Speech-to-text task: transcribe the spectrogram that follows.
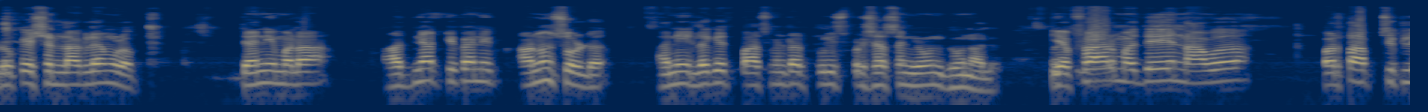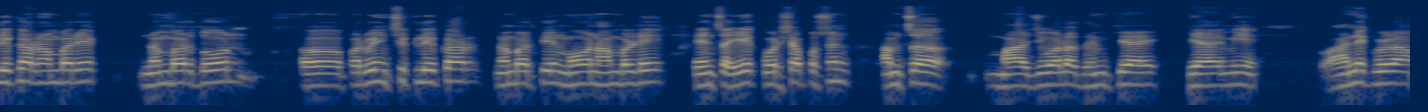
लोकेशन लागल्यामुळं त्यांनी मला अज्ञात ठिकाणी आणून सोडलं आणि लगेच पाच मिनिटात पोलीस प्रशासन येऊन घेऊन आलं. एफ आय आरमध्ये नावं प्रताप चिखलीकर नंबर एक नंबर दोन अं, परवीन चिखलीकर नंबर तीन मोहन आंबर्डे यांचा एक वर्षापासून आमचं मा जीवाला धमकी आहे. हे आहे मी अनेक वेळा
